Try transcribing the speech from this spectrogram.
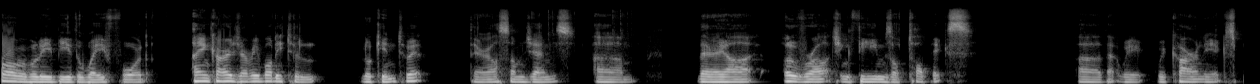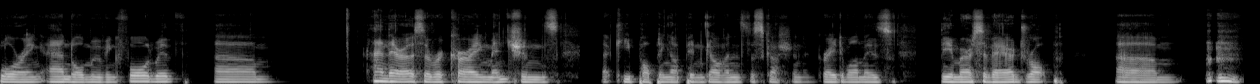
probably be the way forward. I encourage everybody to look into it. There are some gems. Um, there are overarching themes or topics uh, that we we're currently exploring and or moving forward with. Um, and there are also recurring mentions that keep popping up in governance discussion. A great one is the immersive airdrop um,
